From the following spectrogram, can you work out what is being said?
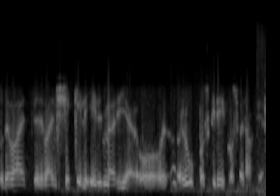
Så det var, et, det var en skikkelig ildmørje og rop og skrik og spetakkel.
